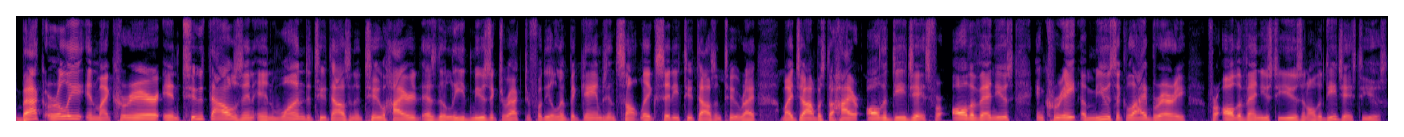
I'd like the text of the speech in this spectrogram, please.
back early in my career in 2001 to 2002 hired as the lead music director for the olympic games in salt lake city 2002 right? My job was to hire all the djs for all the venues and create a music library for all the venues to use and all the djs to use.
